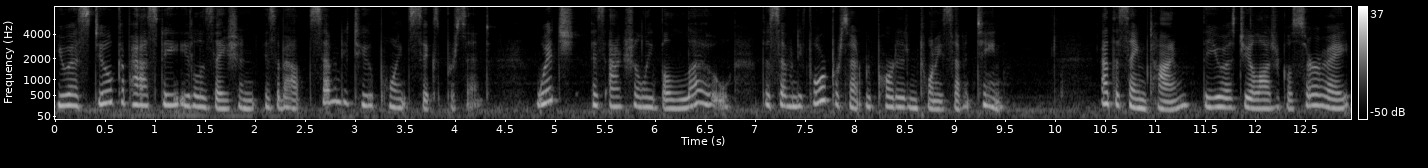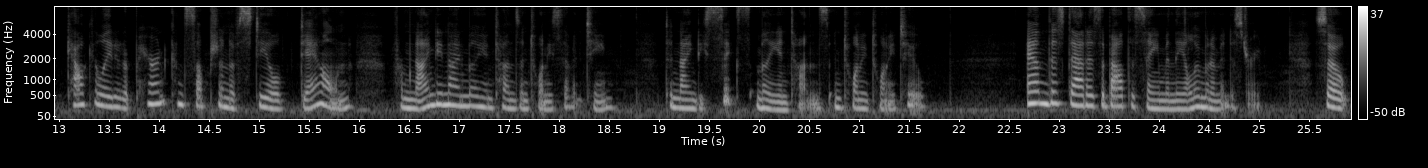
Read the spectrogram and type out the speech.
U.S. steel capacity utilization is about 72.6%, which is actually below the 74% reported in 2017. At the same time, the U.S. Geological Survey calculated apparent consumption of steel down from 99 million tons in 2017 to 96 million tons in 2022. And this data is about the same in the aluminum industry. So,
